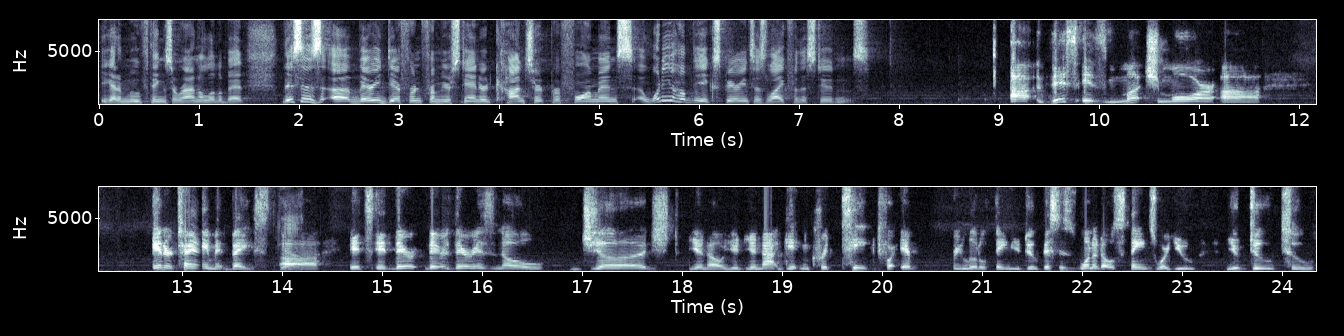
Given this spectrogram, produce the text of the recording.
you got to move things around a little bit. This is uh, very different from your standard concert performance. Uh, what do you hope the experience is like for the students? Uh, this is much more uh, entertainment based. Yeah. Uh, it's it there there there is no judged. You know, you, you're not getting critiqued for every little thing you do. This is one of those things where you you do to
